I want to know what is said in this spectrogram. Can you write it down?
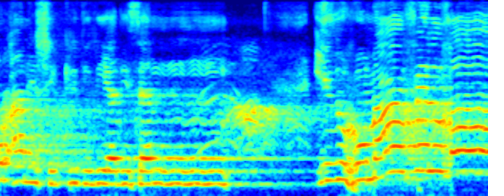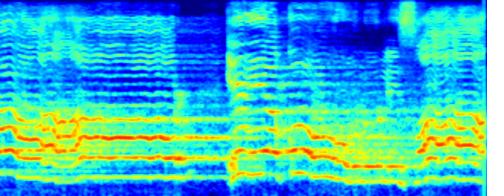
কোরআনে স্বীকৃতি দিয়ে দিছেন إذ هما في الغار إذ يقول لصاحبه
